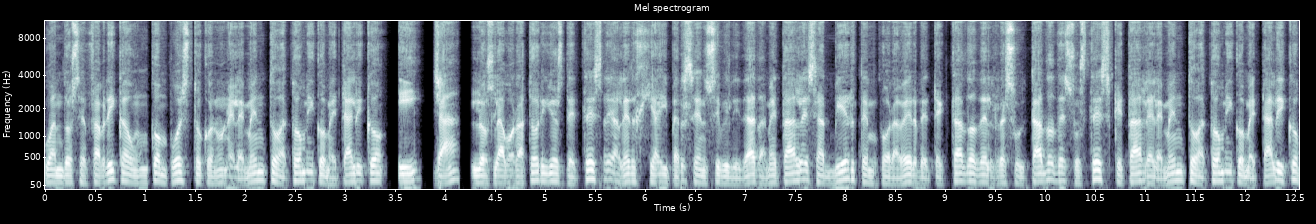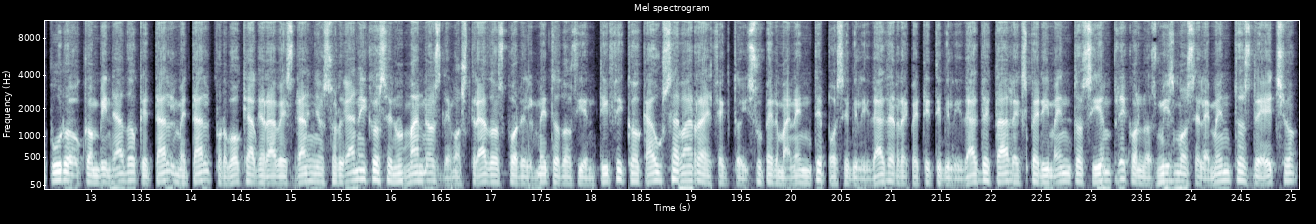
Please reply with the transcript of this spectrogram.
Cuando se fabrica un compuesto con un elemento atómico metálico, y, ya, los laboratorios de test de alergia e hipersensibilidad a metales advierten por haber detectado del resultado de sus test que tal elemento atómico metálico puro o combinado que tal metal provoca graves daños orgánicos en humanos demostrados por el método científico causa barra efecto y su permanente posibilidad de repetitividad de tal experimento siempre con los mismos elementos de hecho,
